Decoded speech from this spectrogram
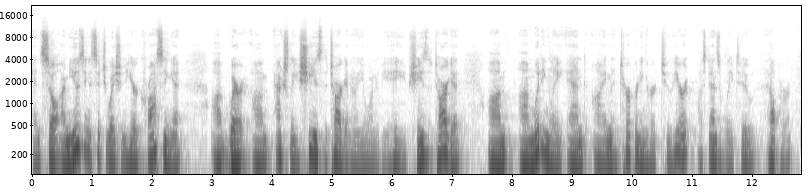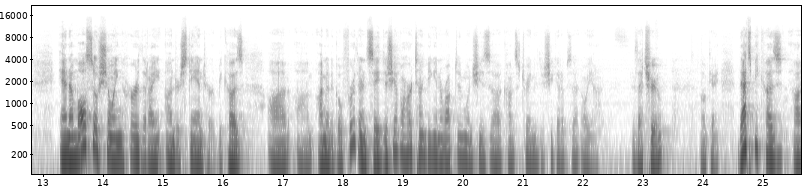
And so I'm using a situation here, crossing it, um, where um, actually she is the target. Now you want to be a he. She's the target um, unwittingly, and I'm interpreting her to here, ostensibly to help her. And I'm also showing her that I understand her because uh, um, I'm going to go further and say, does she have a hard time being interrupted when she's uh, concentrating? Does she get upset? Oh, yeah. Is that true? Okay. That's because uh,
